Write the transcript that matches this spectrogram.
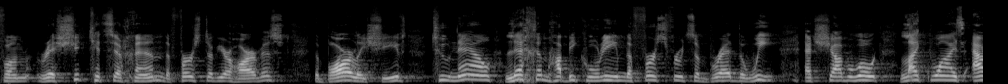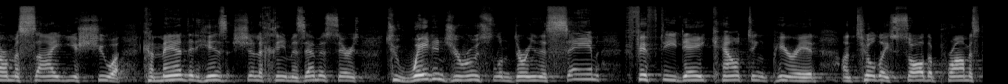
from Reshit Kitzerchem, the first of your harvest, the barley sheaves, to now Lechem Habikurim, the first fruits of bread, the wheat, at Shavuot. Likewise, our Messiah Yeshua commanded his Shelachim, his emissaries, to wait in Jerusalem during the same 50 day counting period until they saw the promise,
